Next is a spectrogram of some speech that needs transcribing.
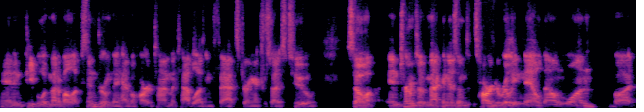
And in people with metabolic syndrome they have a hard time metabolizing fats during exercise too. So in terms of mechanisms it's hard to really nail down one but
